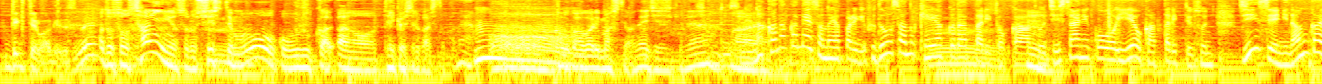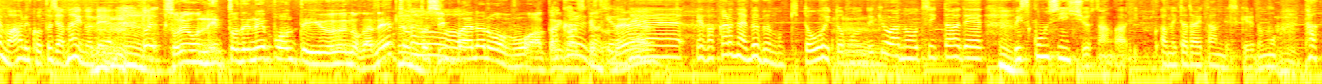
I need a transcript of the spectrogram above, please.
できてるわけですね。あとそのサインをするシステムをこう売るかあの提供してる会社とかね株価上がりましたよね一時期ね。そうですね、はい、なかなかねそのやっぱり不動産の契約だったりとかあと実際にこう家を買ったりっていうその人生に何回もあることじゃないので、それをネットでねポンっていうのがねちょっと心配なのはもう分かりますけどね。ね。で分からない部分もきっと多いと思うんで、うん、今日あのツイッターでウィスコンシン州さんがあのいただいたんですけれども、うん、宅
